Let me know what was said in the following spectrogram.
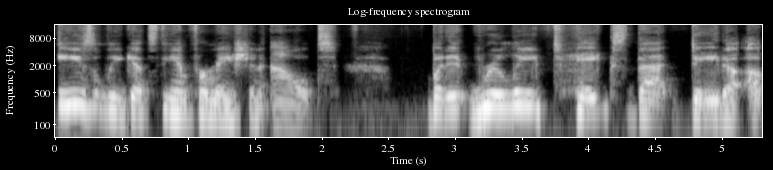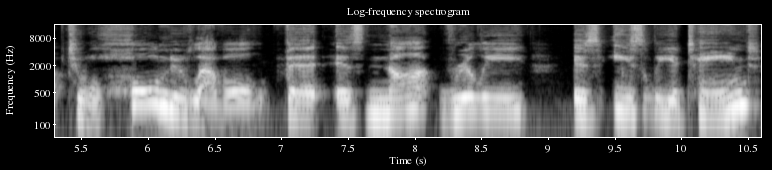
easily gets the information out. But it really takes that data up to a whole new level that is not really as easily attained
